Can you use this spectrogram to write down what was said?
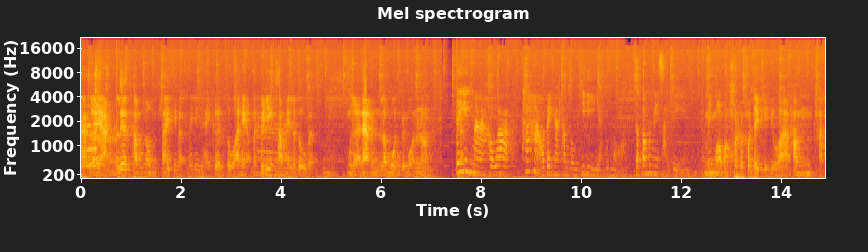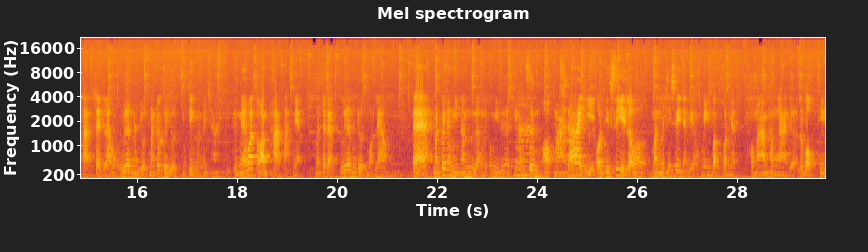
มากเลยอะเลือกทำนมไซส์ที่แบบไม่ได้ใหญ่เกินตัวเนี่ย มันก็ยิ่งทำให้เราดูแบบอืมเหมือนอะมันละมุนไปหมดเนาะ ได้ยินมาเขาว่าถ้าหากว่าเป็นการทำนมที่ดีอะคุณหมอ จะต้องไม่มีสายเดน มีหมอบางคนก็เข้าใจผิดอยู่ว่าทำผ่าตัดเสร็จแล้วเลือดมันหยุดมันก็คือหยุดจริง ๆ มันไม่ใช่ ถึงแม้ว่าตอนผ่าตัดเนี่ยมันจะแบบเลือดมันหยุดหมดแล้ว แต่มันก็ยังมีน้ำเหลืองแล้วก็มีเลือดที่มันอ่า ซึมออกมาได้อีกคนที่ซีดแล้วมันไม่ใช่ซีดอย่างเดียว มีบางคนเนี่ยพอม้ามทำงานเยอะระบบที่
